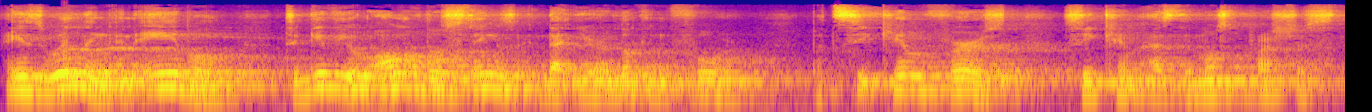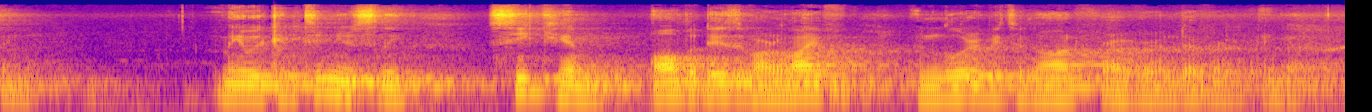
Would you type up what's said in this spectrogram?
He is willing and able to give you all of those things that you're looking for. But seek Him first. Seek Him as the most precious thing. May we continuously seek Him all the days of our life, and glory be to God forever and ever. Amen.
